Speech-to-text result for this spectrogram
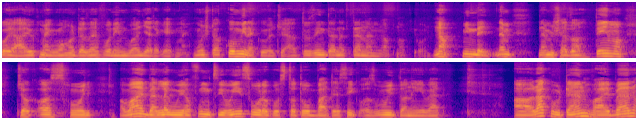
kajájuk megvan 6000 forintban a gyerekeknek. Most akkor mire költse? Hát az interneten nem lapnak jól. Na, mindegy, nem, nem is ez a téma, csak az, hogy a Viber legújabb funkciói szórakoztatóbbá teszik az új tanévet. A Rakuten Viber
